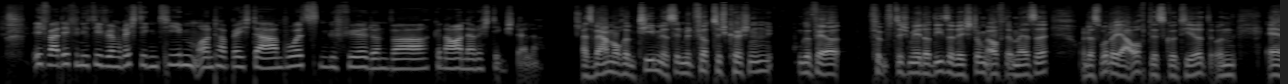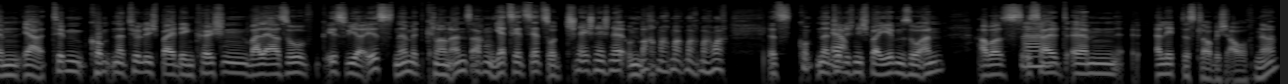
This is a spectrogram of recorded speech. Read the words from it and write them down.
ich war definitiv im richtigen Team und habe mich da am wohlsten gefühlt und war genau an der richtigen Stelle. Also wir haben auch im Team, wir sind mit 40 Köchen ungefähr 50 Meter diese Richtung auf der Messe und das wurde ja auch diskutiert und ähm, ja, Tim kommt natürlich bei den Köchen, weil er so ist, wie er ist, ne, mit klaren Ansagen, jetzt, jetzt, jetzt und schnell, schnell, schnell und mach, mach, mach, mach, mach, mach. Das kommt natürlich nicht bei jedem so an, aber es ist Äh. halt, ähm, erlebt es glaube ich auch, ne?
